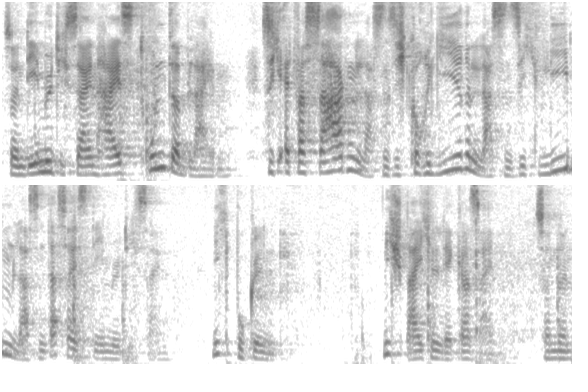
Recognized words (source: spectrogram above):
sondern demütig sein heißt drunter bleiben, sich etwas sagen lassen, sich korrigieren lassen, sich lieben lassen. Das heißt demütig sein. Nicht buckeln, nicht speichellecker sein, sondern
